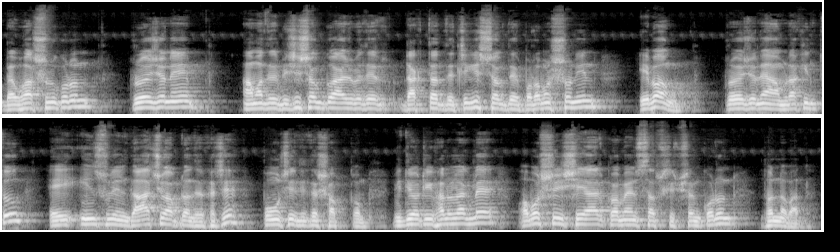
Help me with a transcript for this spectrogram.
ব্যবহার শুরু করুন। প্রয়োজনে আমাদের বিশেষজ্ঞ আয়ুর্বেদের ডাক্তারদের, চিকিৎসকদের পরামর্শ নিন এবং প্রয়োজনে আমরা কিন্তু এই ইনসুলিন গাছও আপনাদের কাছে পৌঁছে দিতে সক্ষম। ভিডিওটি ভালো লাগলে অবশ্যই শেয়ার, কমেন্ট, সাবস্ক্রিপশন করুন। ধন্যবাদ।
